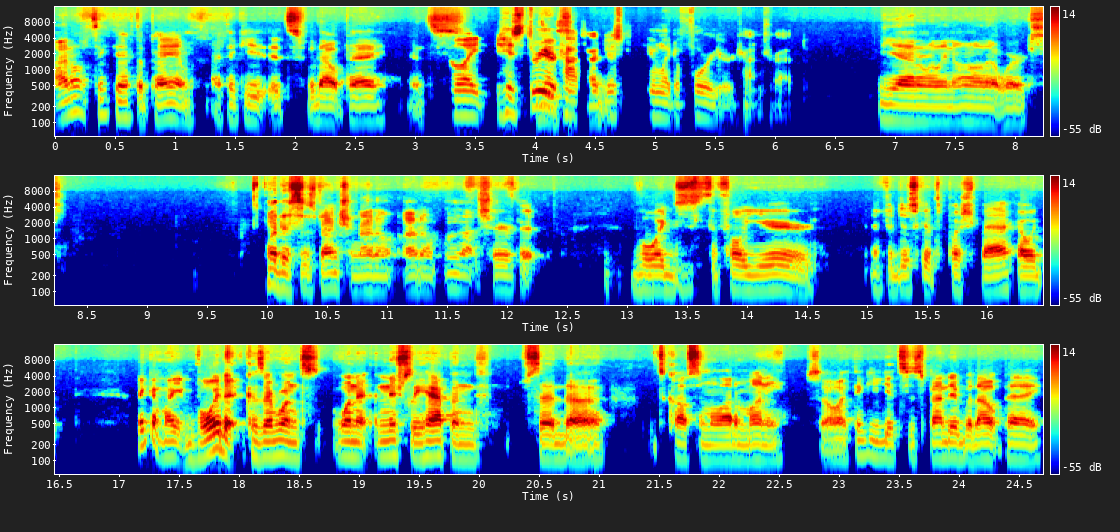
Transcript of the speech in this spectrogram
I don't think they have to pay him. I think he it's without pay. It's so like his three year contract just became like a four year contract. Yeah, I don't really know how that works. With the suspension, I don't I don't I'm not sure if it voids the full year if it just gets pushed back. I would I think it might void it because everyone's when it initially happened said uh it's cost him a lot of money. So I think he gets suspended without pay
